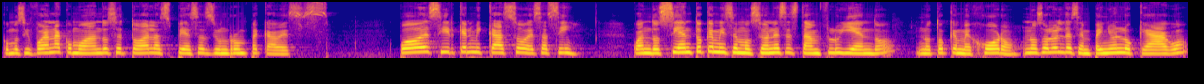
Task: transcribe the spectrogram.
como si fueran acomodándose todas las piezas de un rompecabezas. Puedo decir que en mi caso es así. Cuando siento que mis emociones están fluyendo, noto que mejoro, no solo el desempeño en lo que hago,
